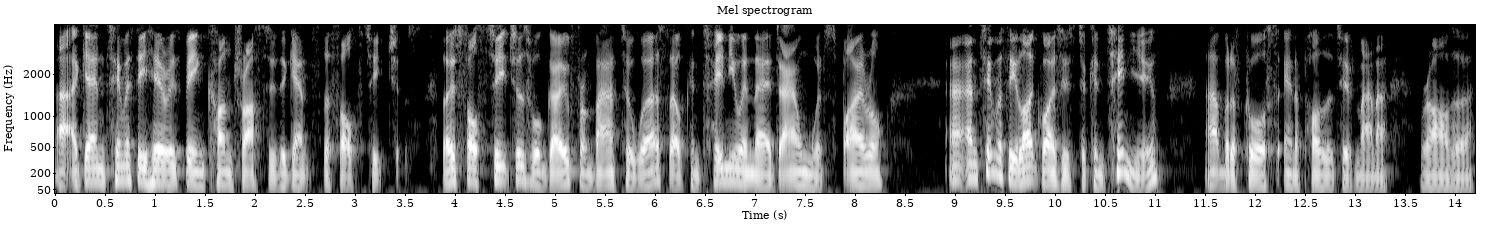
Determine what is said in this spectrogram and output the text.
Uh, again, Timothy here is being contrasted against the false teachers. Those false teachers will go from bad to worse, they'll continue in their downward spiral. Uh, and Timothy likewise is to continue, uh, but of course in a positive manner rather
